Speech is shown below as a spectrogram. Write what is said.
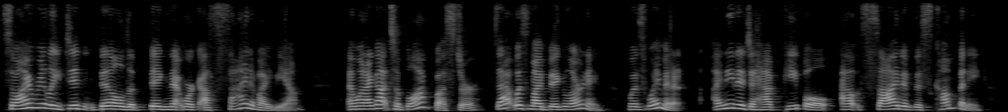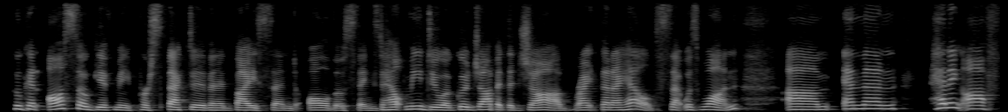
So I really didn't build a big network outside of IBM. And when I got to Blockbuster, that was my big learning was wait a minute, I needed to have people outside of this company who can also give me perspective and advice and all of those things to help me do a good job at the job, right, that I held. So that was one. Um, and then heading off,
